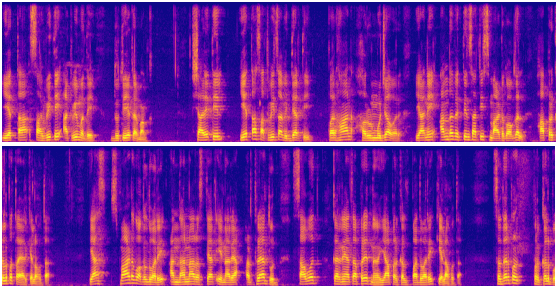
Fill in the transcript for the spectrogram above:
इयत्ता सहावी ते आठवीमध्ये द्वितीय क्रमांक. शाळेतील इयत्ता सातवीचा विद्यार्थी फरहान हरुण मुजावर याने अंध व्यक्तींसाठी स्मार्ट गॉगल हा प्रकल्प तयार केला होता. या स्मार्ट गॉगलद्वारे अंधांना रस्त्यात येणाऱ्या अडथळ्यांतून सावध करण्याचा प्रयत्न या प्रकल्पाद्वारे केला होता. सदर प्र प्रकल्प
